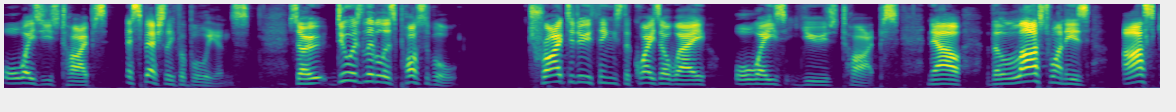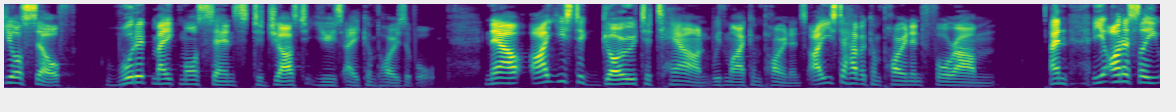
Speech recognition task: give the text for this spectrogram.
always use types, especially for booleans. So do as little as possible. Try to do things the Quasar way. Always use types. Now the last one is ask yourself would it make more sense to just use a composable? Now, I used to go to town with my components. I used to have a component for um and yeah, honestly,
